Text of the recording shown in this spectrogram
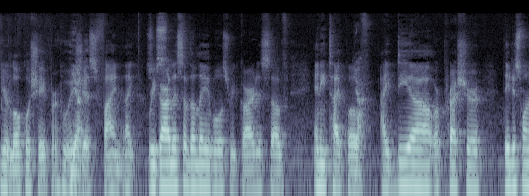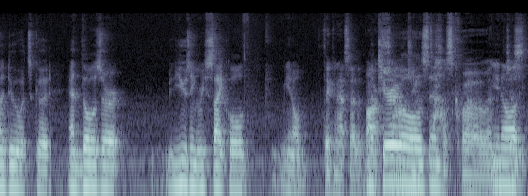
your local shaper who is Yeah. just fine, like regardless of the labels, regardless of any type of Yeah. idea or pressure, they just want to do what's good. And those are using recycled, you know, Thinking outside the box, Materials and, status quo, and you know, just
